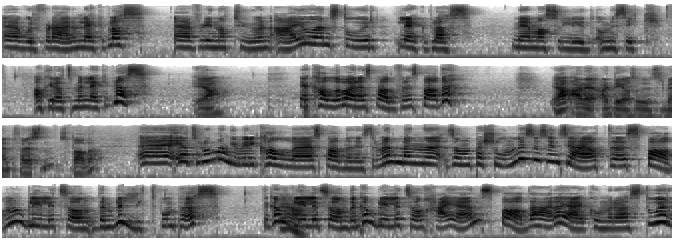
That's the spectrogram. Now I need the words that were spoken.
eh, hvorfor det er en lekeplass. Eh, fordi naturen er jo en stor lekeplass med masse lyd og musikk. Akkurat som en lekeplass. Ja. Jeg kaller bare en spade for en spade. ja er, det, er det også et instrument, forresten? Spade? Eh, jeg tror mange vil kalle spaden et instrument, men eh, sånn personlig så syns jeg at eh, spaden blir litt sånn Den blir litt pompøs. Det kan Ja. bli litt sånn Den kan bli litt sånn Hei, jeg er en spade. Her er jeg kommer og er stor.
